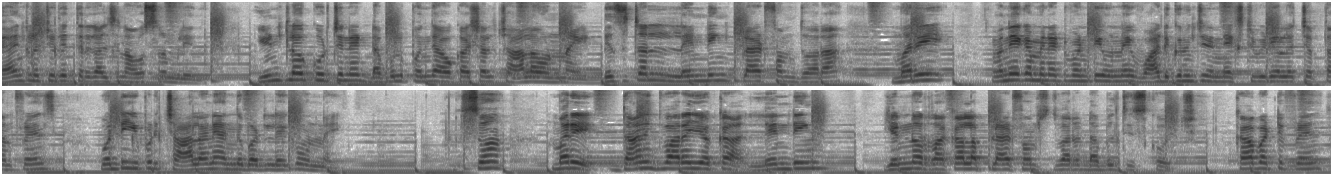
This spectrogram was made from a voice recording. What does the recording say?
బ్యాంకుల చుట్టూ తిరగాల్సిన అవసరం లేదు. ఇంట్లో కూర్చునే డబ్బులు పొందే అవకాశాలు చాలా ఉన్నాయి. డిజిటల్ లెండింగ్ ప్లాట్ఫామ్ ద్వారా మరి అనేకమైనటువంటి ఉన్నాయి. వాటి గురించి నేను నెక్స్ట్ వీడియోలో చెప్తాను ఫ్రెండ్స్ వంటి ఇప్పుడు చాలానే అందుబాటులోకి ఉన్నాయి. సో మరి దాని ద్వారా ఈ యొక్క లెండింగ్ ఎన్నో రకాల ప్లాట్ఫామ్స్ ద్వారా డబ్బులు తీసుకోవచ్చు. కాబట్టి ఫ్రెండ్స్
